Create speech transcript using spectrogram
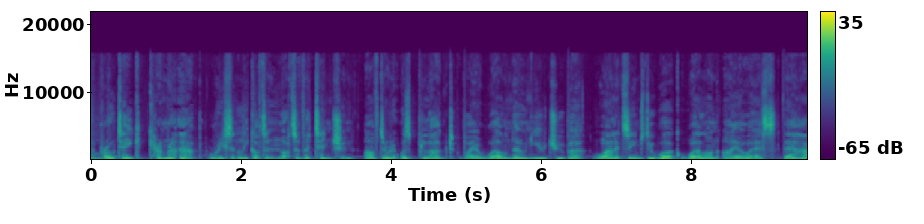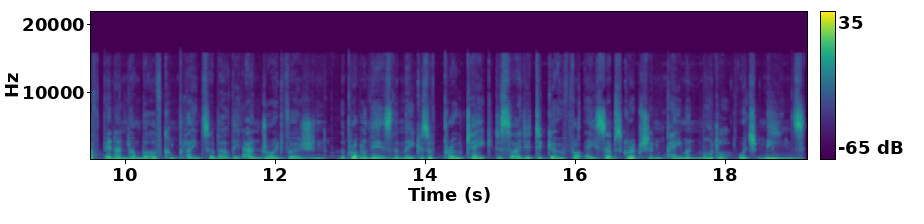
The ProTake camera app recently got a lot of attention after it was plugged by a well-known YouTuber. While it seems to work well on iOS, there have been a number of complaints about the Android version. The problem is the makers of ProTake decided to go for a subscription payment model, which means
